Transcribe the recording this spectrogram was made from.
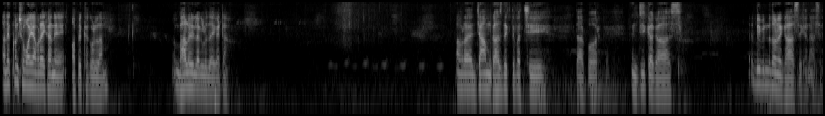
অনেকক্ষণ সময় আমরা এখানে অপেক্ষা করলাম। ভালোই লাগল জায়গাটা। আমরা জাম গাছ দেখতে পাচ্ছি, তারপর জিকা গাছ, বিভিন্ন ধরনের গাছ এখানে আছে।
